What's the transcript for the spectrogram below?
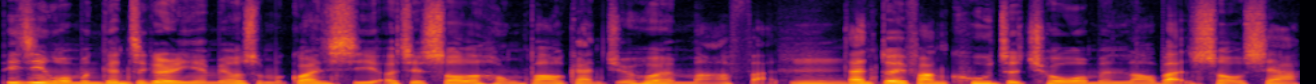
毕竟我们跟这个人也没有什么关系，而且收了红包感觉会很麻烦。嗯，但对方哭着求我们老板收下，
